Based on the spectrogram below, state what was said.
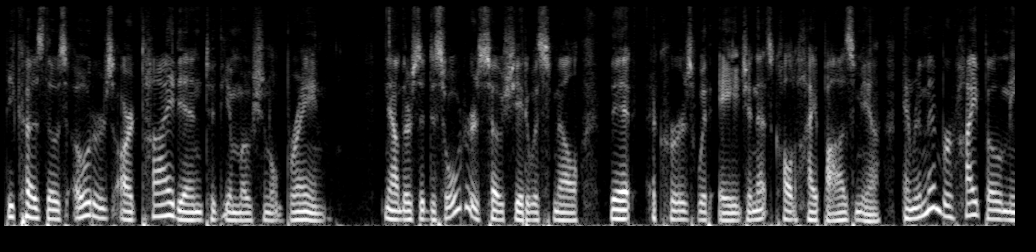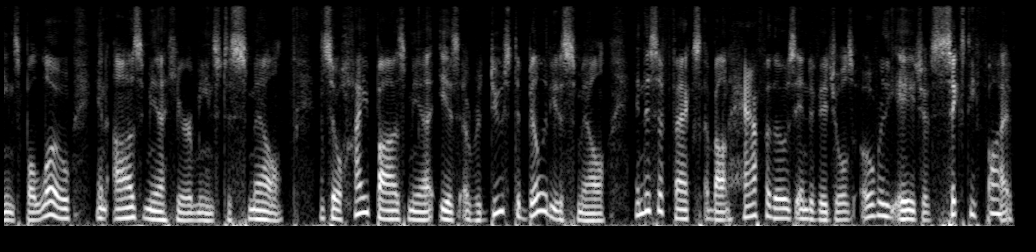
because those odors are tied into the emotional brain. Now, there's a disorder associated with smell that occurs with age, and that's called hyposmia. And remember, hypo means below, and osmia here means to smell. And so hyposmia is a reduced ability to smell, and this affects about half of those individuals over the age of 65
